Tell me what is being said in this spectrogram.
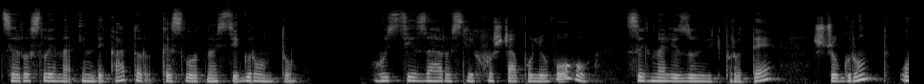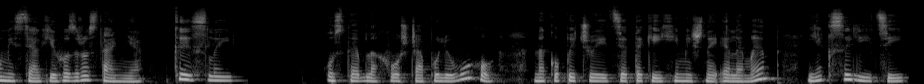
це рослина-індикатор кислотності ґрунту. Густі зарослі хвоща польового сигналізують про те, що ґрунт у місцях його зростання кислий. У стеблах хвоща польового накопичується такий хімічний елемент, як силіцій,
